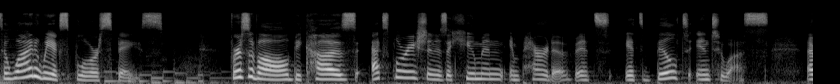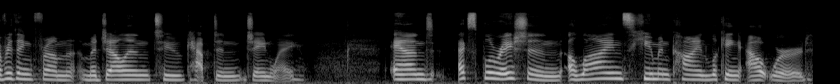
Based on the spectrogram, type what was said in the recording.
So why do we explore space? First of all, because exploration is a human imperative. It's, it's built into us. Everything from Magellan to Captain Janeway. And exploration aligns humankind looking outward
